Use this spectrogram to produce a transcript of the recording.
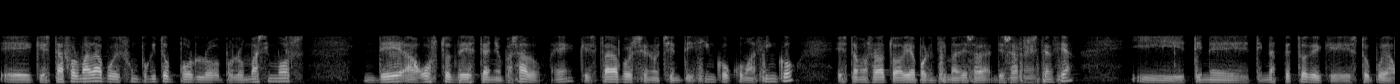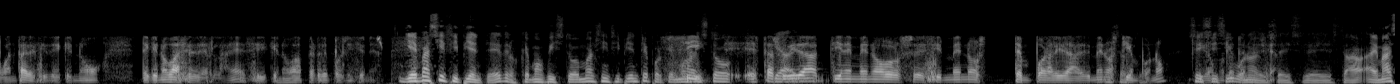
eh, que está formada pues un poquito por, lo, por los máximos de agosto de este año pasado, ¿eh? que está pues en 85,5, estamos ahora todavía por encima de esa, de esa resistencia y tiene tiene aspecto de que esto puede aguantar, es decir, de que no de que no va a cederla, ¿eh? es decir, que no va a perder posiciones. Y es más incipiente, ¿eh? de los que hemos visto, es más incipiente porque hemos visto esta subida tiene menos, es decir, menos temporalidad, menos tiempo, ¿no? Sí, sí, sí, bueno, está, además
